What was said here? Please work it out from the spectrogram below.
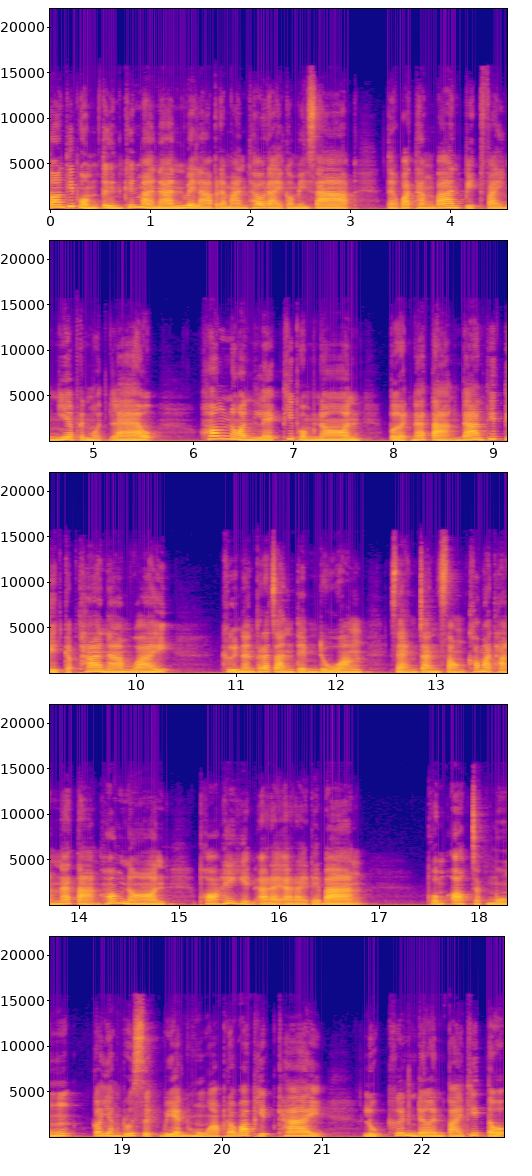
ตอนที่ผมตื่นขึ้นมานั้น เวลาประมาณเท่าไหร่ก็ไม่ทราบ แต่ว่าทางบ้านปิดไฟเงียบกันหมดแล้ว ห้องนอนเล็กที่ผมนอน เปิดหน้าต่างด้านที่ติดกับท่าน้ำไว้ คืนนั้นพระจันทร์เต็มดวง แสงจันทร์ส่องเข้ามาทางหน้าต่างห้องนอน พอให้เห็นอะไรอะไรได้บ้าง ผมออกจากมุ้งก็ยังรู้สึกเวียนหัวเพราะว่าพิษไข้ ลุกขึ้นเดินไปที่โต๊ะ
